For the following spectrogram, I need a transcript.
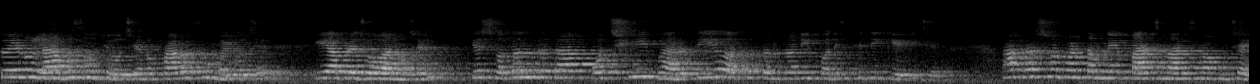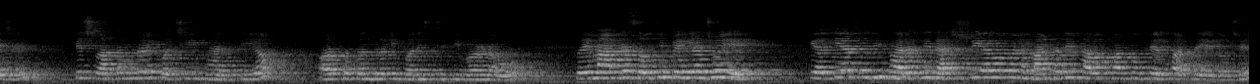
તો એનો લાભ શું થયો છે? એનો ફાળો શું મળ્યો છે? એ આપણે જોવાનું છે. કે સ્વતંત્રતા પછી ભારતીય અર્થતંત્રની પરિસ્થિતિ કેવી છે? આ પ્રશ્ન પણ તમને પાંચ માર્ક્સમાં પૂછાય છે કે સ્વાતંત્ર્ય પછી ભારતીય અર્થતંત્રની પરિસ્થિતિ વર્ણવો. તો એમાં આપણે સૌથી પહેલાં જોઈએ કે અત્યાર સુધી ભારતની રાષ્ટ્રીય આવક અને માથાદીઠ આવકમાં શું ફેરફાર થયેલો છે?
